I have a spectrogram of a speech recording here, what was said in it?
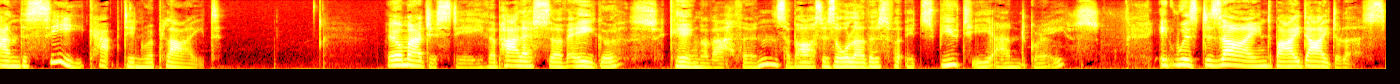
And the sea captain replied, your Majesty, the palace of Aegeus, King of Athens, surpasses all others for its beauty and grace. It was designed by Daedalus,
